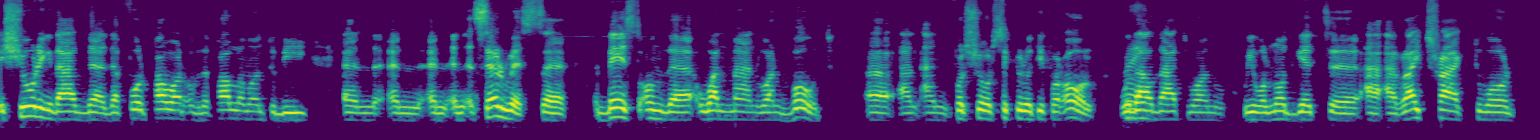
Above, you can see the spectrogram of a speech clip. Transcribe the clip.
assuring that the, the, full power of the parliament to be an, an, an, an service uh, based on the one man, one vote, uh, and, and for sure security for all. Without right. that one, we will not get uh, a, a, right track toward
